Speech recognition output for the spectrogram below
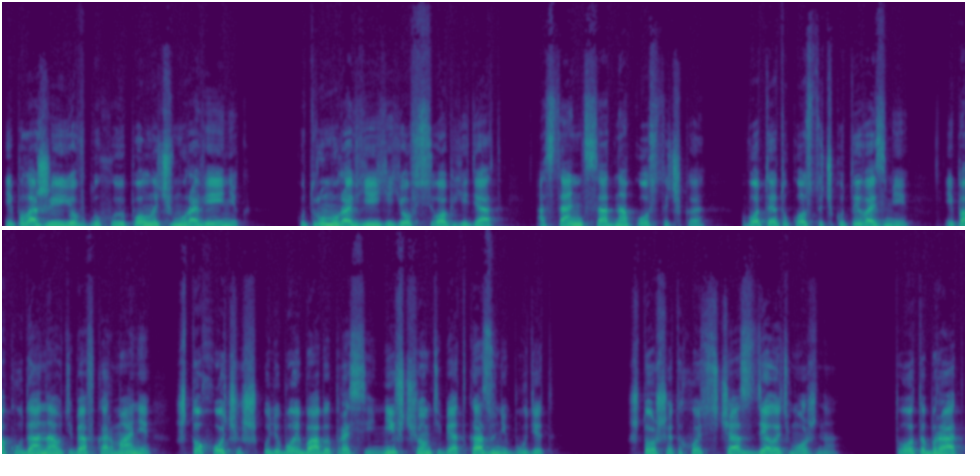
и положи ее в глухую полночь в муравейник. К утру муравьи ее всю объедят. Останется одна косточка. Вот эту косточку ты возьми, и покуда она у тебя в кармане, что хочешь, у любой бабы проси, ни в чем тебе отказу не будет. Что ж, это хоть сейчас сделать можно. То-то, брат,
